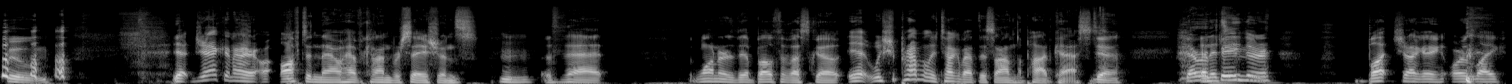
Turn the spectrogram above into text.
boom. Yeah, Jack and I are- often now have conversations that one or the both of us go, yeah, we should probably talk about this on the podcast. Yeah. There and it's been. either butt chugging or like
